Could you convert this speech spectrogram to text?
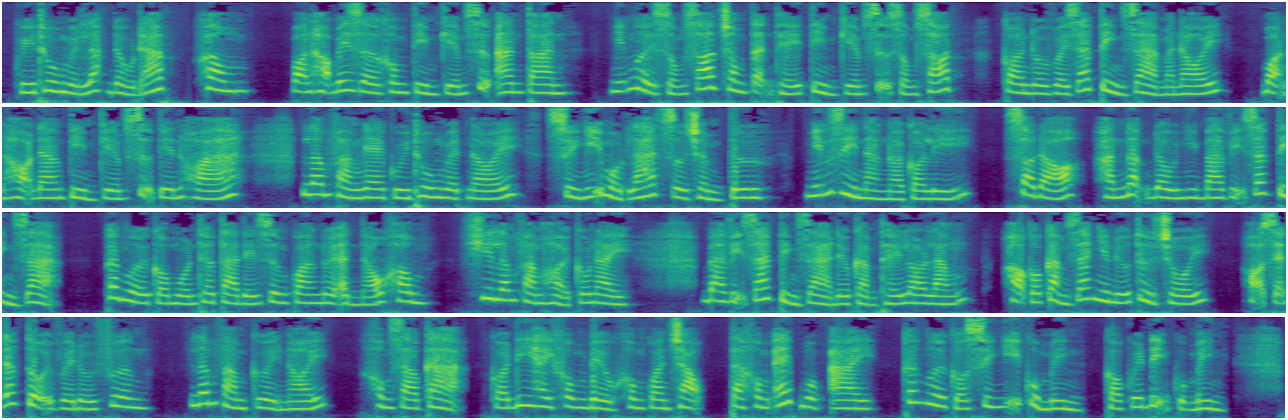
Quý Thu Nguyệt lắc đầu đáp, không, bọn họ bây giờ không tìm kiếm sự an toàn, những người sống sót trong tận thế tìm kiếm sự sống sót, còn đối với giác tỉnh giả mà nói, bọn họ đang tìm kiếm sự tiến hóa. Lâm Phàm nghe Quý Thu Nguyệt nói, suy nghĩ một lát rồi trầm tư, những gì nàng nói có lý. Sau đó, hắn nặng đầu nhìn ba vị giác tỉnh giả, các người có muốn theo ta đến Dương Quang nơi ẩn náu không? Khi Lâm Phàm hỏi câu này, ba vị giác tỉnh giả đều cảm thấy lo lắng, họ có cảm giác như nếu từ chối, họ sẽ đắc tội với đối phương. Lâm Phàm cười nói, không sao cả, có đi hay không đều không quan trọng, ta không ép buộc ai, các ngươi có suy nghĩ của mình, có quyết định của mình.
